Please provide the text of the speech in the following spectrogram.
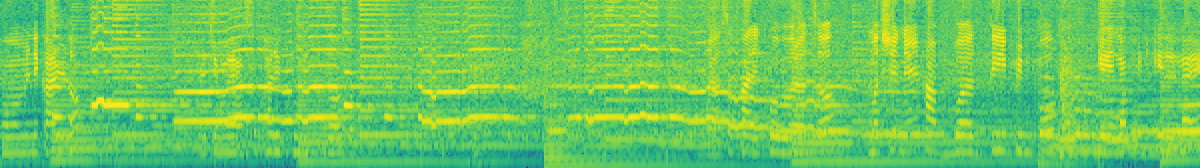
मग मम्मीने काढलं. त्याच्यामुळे असं खाली खोबरं होतं. असं खाली खोबऱ्याचं मशीन आहे. हा वरती पिंपो याला फिट केलेला आहे.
